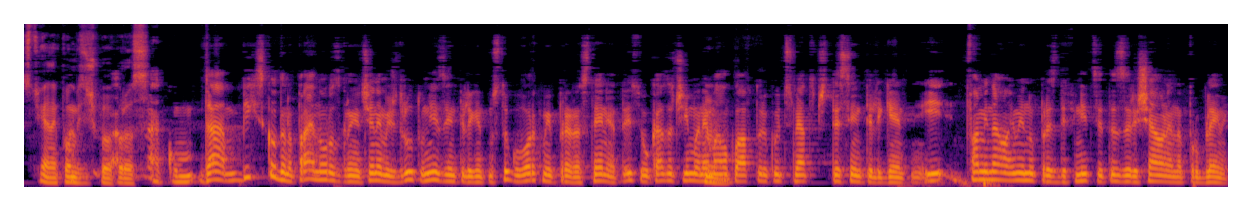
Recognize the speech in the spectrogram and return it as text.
Стояне, какво мислиш по въпрос? А, ако, да, бих искал да направя едно разграничение. Между другото, ние за интелигентността говорихме и при растенията и се оказа, че има немалко автори, които смятат, че те са интелигентни. И това минава именно през дефиницията за решаване на проблеми.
